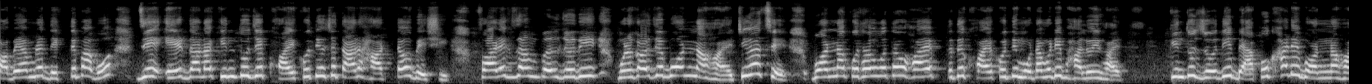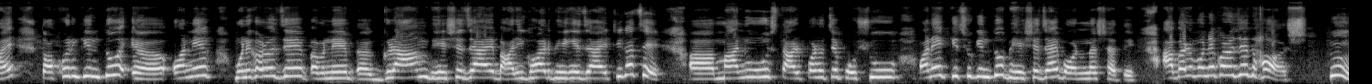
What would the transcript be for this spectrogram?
তবে আমরা দেখতে পাবো যে, এর দ্বারা কিন্তু যে ক্ষয়ক্ষতি হচ্ছে, তার হারটাও বেশি। ফর এক্সাম্পল যদি মনে করো যে, বন্যা হয়, ঠিক আছে? বন্যা কোথাও কোথাও হয়, তাতে ক্ষয়ক্ষতি মোটামুটি ভালোই হয়। কিন্তু যদি ব্যাপক হারে বন্যা হয়, তখন কিন্তু অনেক, মনে করো যে মানে গ্রাম ভেসে যায়, বাড়িঘর ভেঙে যায়, ঠিক আছে? মানুষ, তারপর হচ্ছে পশু, অনেক কিছু কিন্তু ভেসে যায় বন্যার সাথে। আবার মনে করো যে ধস হুম,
